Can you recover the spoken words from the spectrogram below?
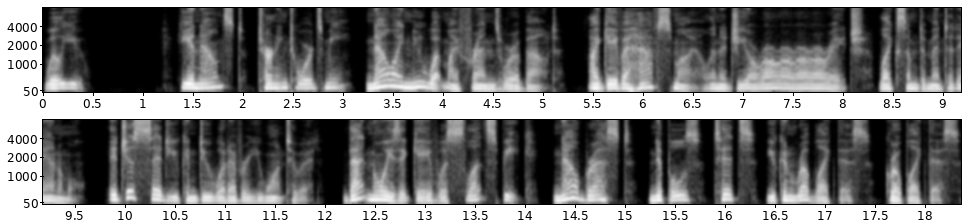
will you? He announced, turning towards me. Now I knew what my friends were about. I gave a half smile and a grrrrrh, like some demented animal. It just said you can do whatever you want to it. That noise it gave was slut speak. Now breast, nipples, tits, you can rub like this, grope like this,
